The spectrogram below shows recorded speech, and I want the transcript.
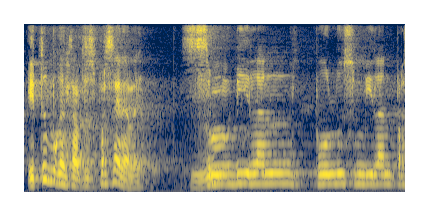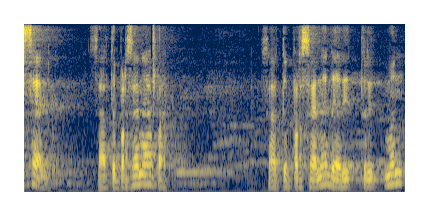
itu bukan 100% ya Le. 99% satu persennya apa? Satu persennya dari treatment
